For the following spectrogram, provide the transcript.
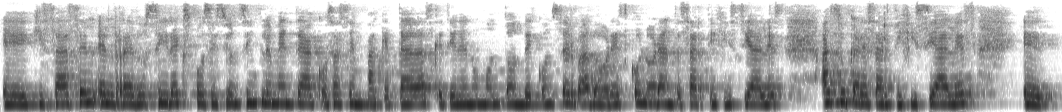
eh, quizás el, reducir exposición simplemente a cosas empaquetadas que tienen un montón de conservadores, colorantes artificiales, azúcares artificiales, eh,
